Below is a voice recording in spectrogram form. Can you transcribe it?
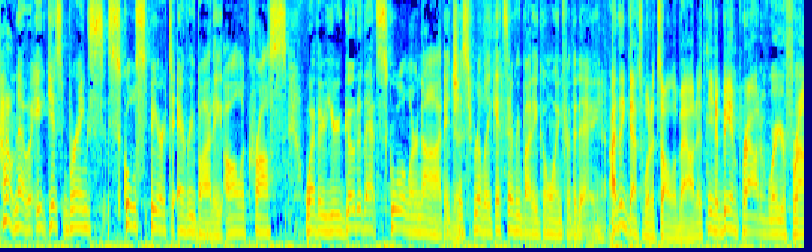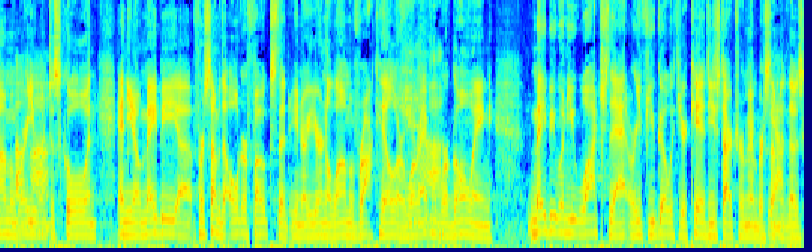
I don't know, it just brings school spirit spirit to everybody all across, whether you go to that school or not. It just really gets everybody going for the day. I think that's what it's all about. It's, you know, being proud of where you're from and where you Uh-huh. went to school, and and you know maybe uh, for some of the older folks that you know you're an alum of Rock Hill or wherever we're going. Maybe when you watch that, or if you go with your kids, you start to remember some Yeah. of those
